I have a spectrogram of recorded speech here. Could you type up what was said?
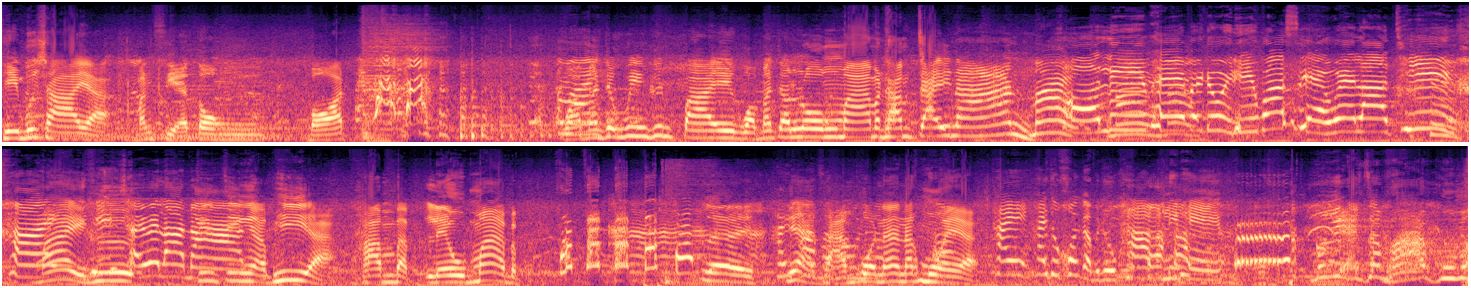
ทีมผู้ชายอะ มันเสียตรงบอส กว่ามันจะวิ่งขึ้นไปกว่ามันจะลงมามันทำใจนานไม่ขอรีเพลย์ไปดูอีกทีว่าเสียเวลาที่ใครไม่คืที่อใช้เวลานานจริงๆอะพี่อะทำแบบเร็วมากแบบปั๊บปั๊บปั๊บปั๊บปั๊บเลยเนี่ยสามคนนะนักมวยอะให้ให้ทุกคนกลับไปดูภาพรีเพย์มึงเห็นสภาพกูไหม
